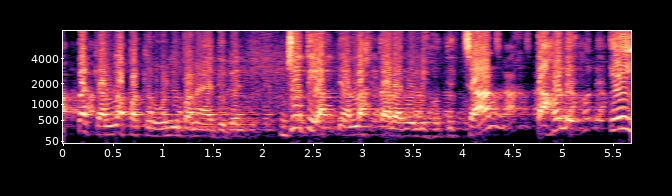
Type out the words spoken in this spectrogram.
আপনাকে আল্লাহ পাকের ওলি বানায় দিবেন। যদি আপনি আল্লাহ তাআলার ওলি হতে চান, তাহলে এই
